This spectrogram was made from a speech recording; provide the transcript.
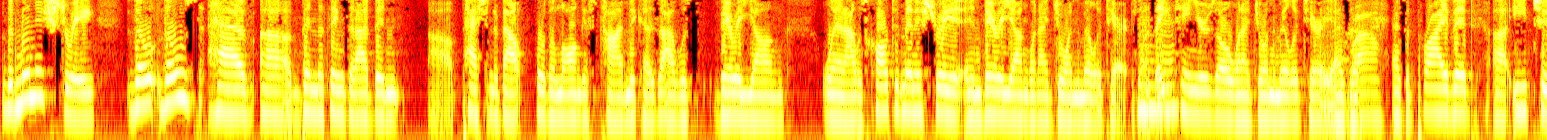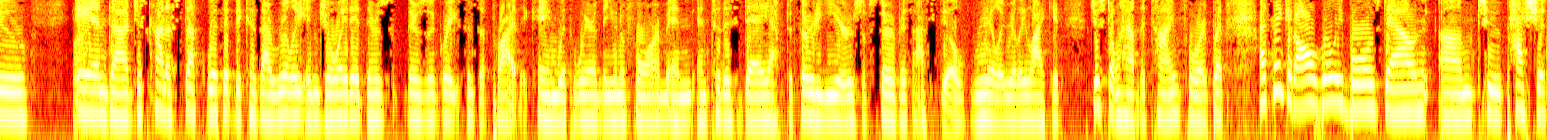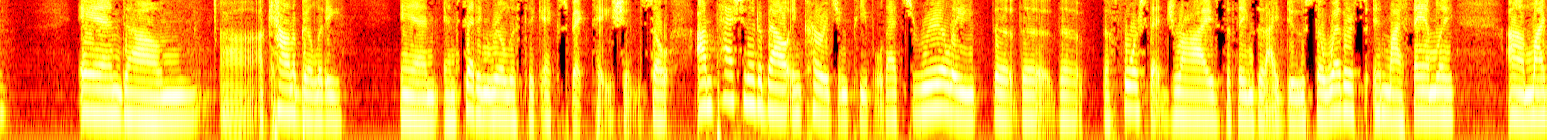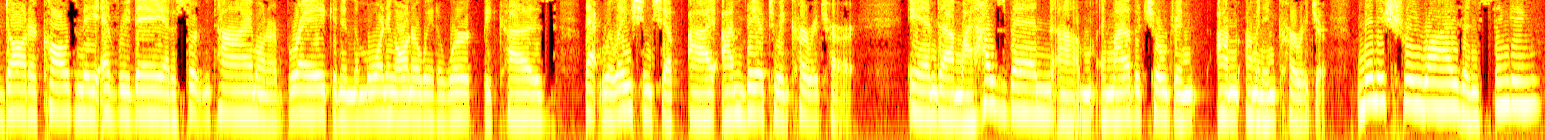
the ministry, th those have uh, been the things that I've been uh, passionate about for the longest time because I was very young when I was called to ministry and very young when I joined the military. So mm -hmm. I was 18 years old when I joined the military as wow. a as a private uh, E2 wow. and uh, just kind of stuck with it because I really enjoyed it. There's there's a great sense of pride that came with wearing the uniform and, and to this day, after 30 years of service, I still really, really like it. Just don't have the time for it. But I think it all really boils down um, to passion and um, uh, accountability and and setting realistic expectations. So I'm passionate about encouraging people. That's really the the the the force that drives the things that I do. So whether it's in my family, um, my daughter calls me every day at a certain time on her break and in the morning on her way to work because that relationship, I, I'm there to encourage her. And uh, my husband um, and my other children, I'm, I'm an encourager. Ministry-wise and singing,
